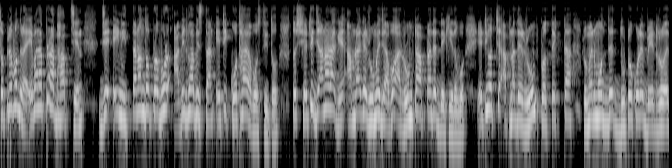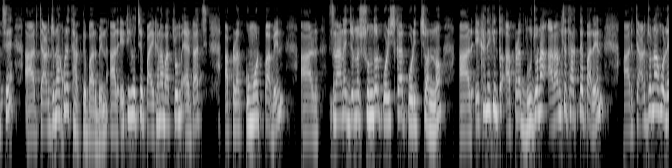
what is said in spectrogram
তো প্রিয় বন্ধুরা, এবার আপনারা ভাবছেন যে এই নিত্যানন্দ প্রভুর আবির্ভাব স্থান এটি কোথায় অবস্থিত? তো সেটি জানার আগে আমরা আগে রুমে যাব আর রুমটা আপনাদের দেখিয়ে দেবো। এটি হচ্ছে আপনাদের রুম প্রত্যেকটা রুমের মধ্যে দুটো করে বেড রয়েছে আর চারজনা করে থাকতে পারবেন। আর এটি হচ্ছে পায়খানা বাথরুম অ্যাটাচ আপনারা কুমোট পাবেন আর স্নানের জন্য সুন্দর, পরিষ্কার, পরিচ্ছন্ন। আর এখানে কিন্তু আপনারা দুজনা আরামসে থাকতে পারেন। আর চারজনা হলে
